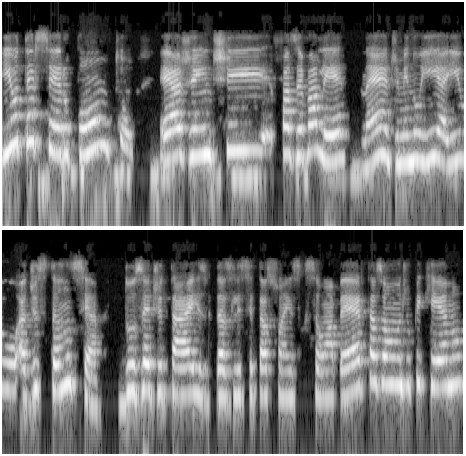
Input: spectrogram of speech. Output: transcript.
E o terceiro ponto é a gente fazer valer, né? Diminuir aí o, a distância dos editais das licitações que são abertas, onde o pequeno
